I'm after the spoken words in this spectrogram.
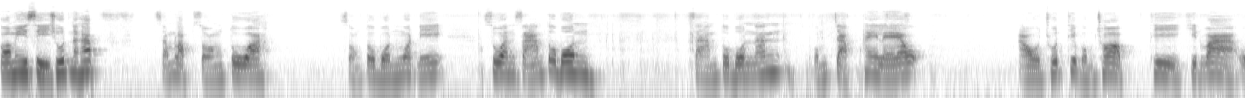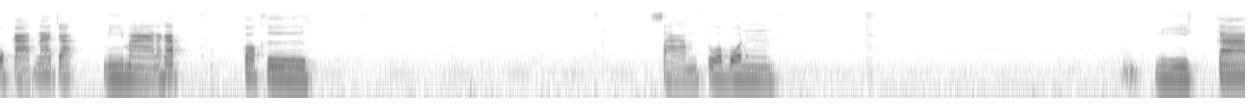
ก็มีสี่ชุดนะครับสำหรับสองตัวสองตัวบนงวดนี้ ส่วนสามตัวบนสามตัวบนนั้น ผมจับให้แล้ว เอาชุดที่ผมชอบที่คิดว่าโอกาสน่าจะมีมานะครับ ก็คือสามตัวบน มีเก้า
